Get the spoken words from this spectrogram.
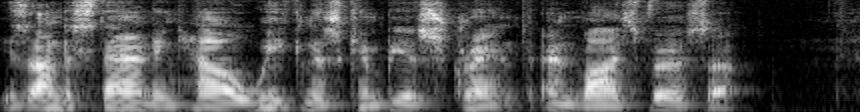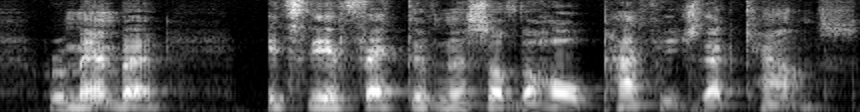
is understanding how a weakness can be a strength and vice versa. Remember, it's the effectiveness of the whole package that counts.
